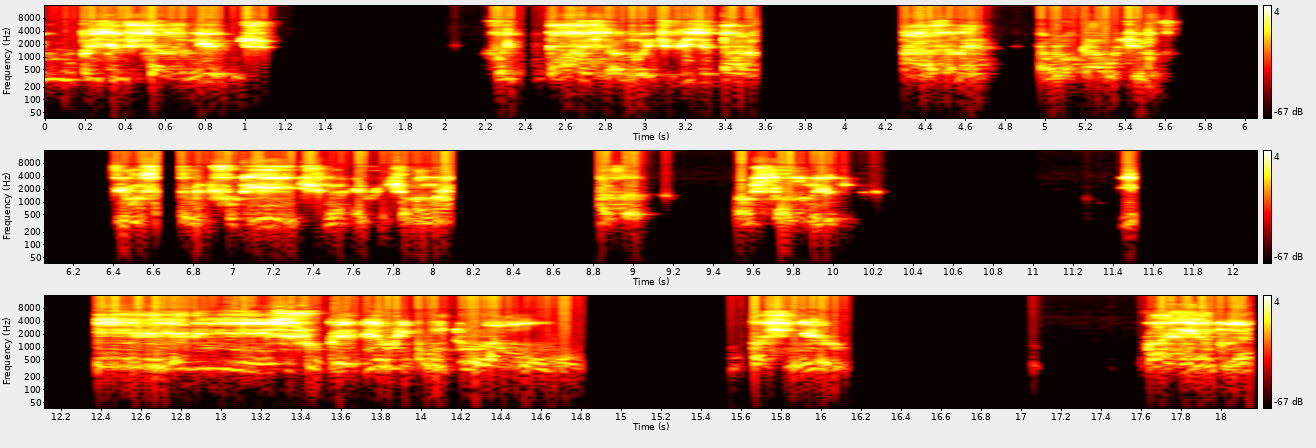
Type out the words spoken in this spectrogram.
que o presidente dos Estados Unidos foi tarde da noite visitar a NASA, né? É um local onde tem lançamento de foguetes, né? Que chama NASA, nos Estados Unidos ele se surpreendeu e encontrou lá um, um faxineiro varrendo né,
